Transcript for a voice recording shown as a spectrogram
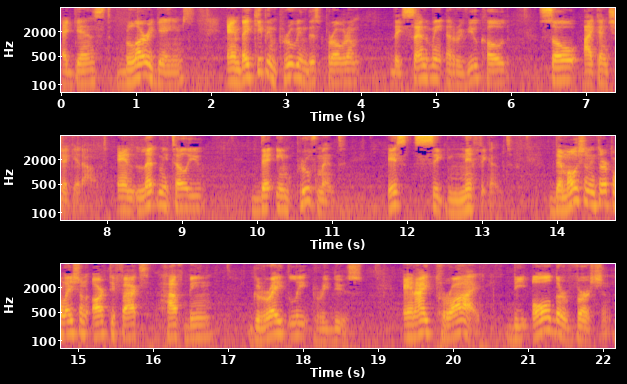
against blurry games. And they keep improving this program. They send me a review code so I can check it out. And let me tell you, the improvement is significant. The motion interpolation artifacts have been greatly reduced. And I tried the older version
